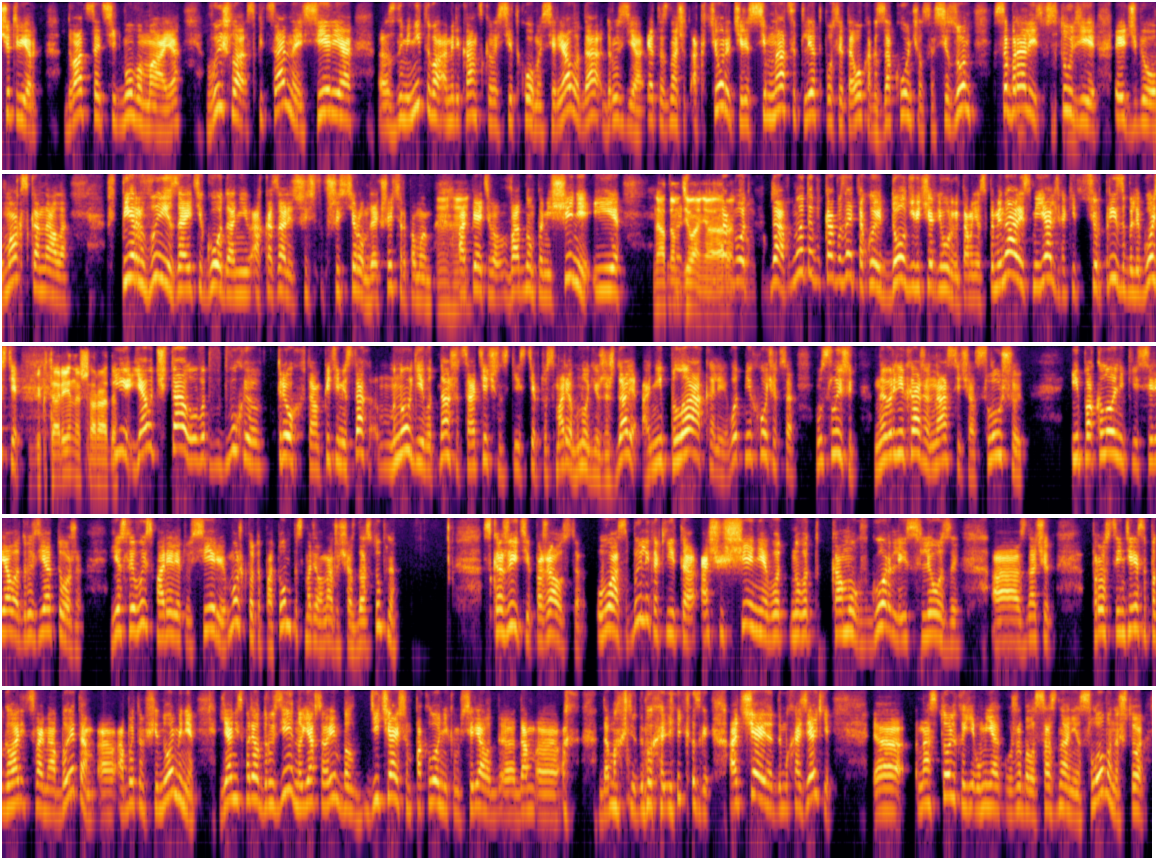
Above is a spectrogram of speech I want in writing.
четверг, 27 мая, вышла специальная серия э, знаменитого американского ситкома, сериала, да, «Друзья». Это, значит, актеры через 17 лет после того, как закончился сезон, собрались в студии HBO Max канала. Впервые за эти годы они оказались в шестером, да, их шестеро, по-моему, Мгм. опять в одном помещении, и На одном диване ну, как бы вот, да, ну это как бы, знаете, такой долгий вечерний уровень. Там они вспоминали, смеялись, какие-то сюрпризы были, гости. Викторины, шарады. И я вот читал вот в двух, э, трех, там, пяти местах, многие вот наши соотечественские из тех, кто смотрел, многие же ждали, они плакали. Вот мне хочется услышать. Наверняка же нас сейчас слушают. И поклонники сериала «Друзья» тоже. Если вы смотрели эту серию, может, кто-то потом посмотрел, она же сейчас доступна, Скажите, пожалуйста, у вас были какие-то ощущения, вот, ну вот комок в горле и слезы? А, значит, просто интересно поговорить с вами об этом, а, об этом феномене. Я не смотрел «Друзей», но я в свое время был дичайшим поклонником сериала э, дом, э, «Домашняя домохозяйка», сказать, «Отчаянные домохозяйки». Э, настолько у меня уже было сознание сломано, что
